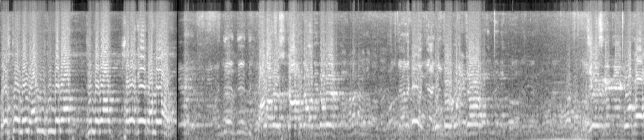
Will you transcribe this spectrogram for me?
ওয়েস্টার্ন জিন্দাবাদ জিন্দাবাদ, সবাইকে ধন্যবাদ। বাংলাদেশ জাতীয়তাবাদী দলের উত্তর পরিচয় জিএসবিটি গোলাম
